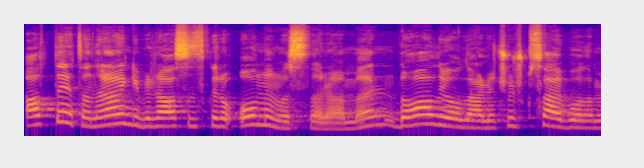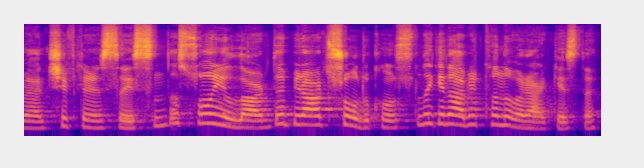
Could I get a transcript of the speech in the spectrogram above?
Altta yatan herhangi bir rahatsızlıkları olmamasına rağmen doğal yollarla çocuk sahibi olamayan çiftlerin sayısında son yıllarda bir artış olduğu konusunda genel bir kanı var herkeste.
